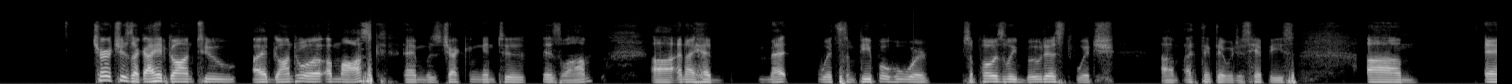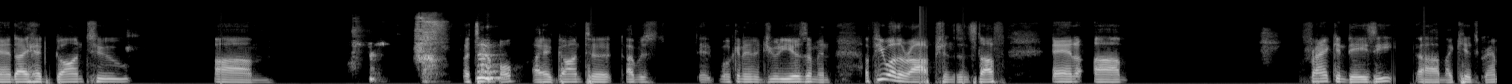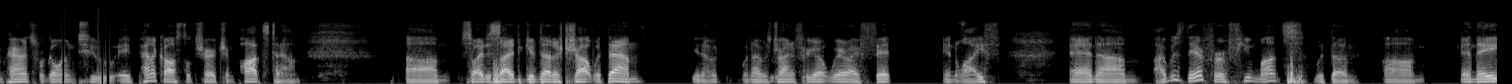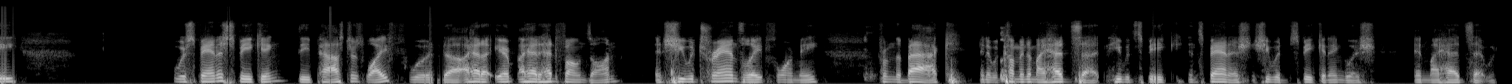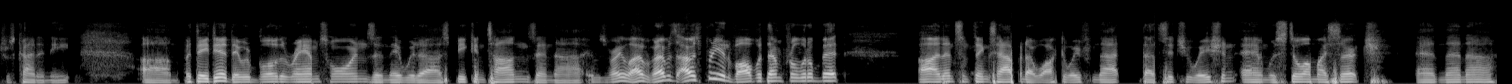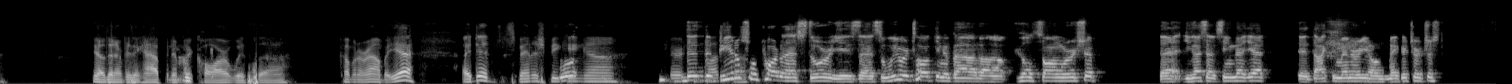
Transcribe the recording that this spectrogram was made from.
churches. Like I had gone to, I had gone to a, a mosque and was checking into Islam, uh, and I had met with some people who were supposedly Buddhist, which um, I think they were just hippies. Um, and I had gone to um, a temple. I had gone to, I was looking into Judaism and a few other options and stuff. And um, Frank and Daisy, uh, my kids' grandparents, were going to a Pentecostal church in Pottstown. Um, so I decided to give that a shot with them. You know, when I was trying to figure out where I fit in life, and um, I was there for a few months with them, um, and they were Spanish speaking. The pastor's wife would uh, I had a ear, I had headphones on, and she would translate for me from the back, and it would come into my headset. He would speak in Spanish, and she would speak in English in my headset, which was kind of neat. Um, but they did; they would blow the ram's horns, and they would uh, speak in tongues, and uh, it was very loud. But I was I was pretty involved with them for a little bit. Uh, and then some things happened. I walked away from that that situation and was still on my search. And then, uh, you know, then everything happened in my car with uh, coming around. But yeah, I did Spanish speaking. uh, the the beautiful part of that story is that so we were talking about uh, Hillsong worship. That you guys have seen that yet? The documentary on mega churches.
